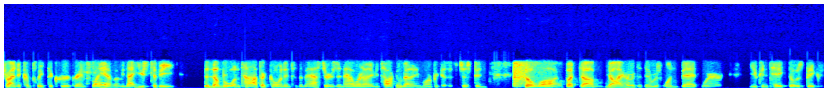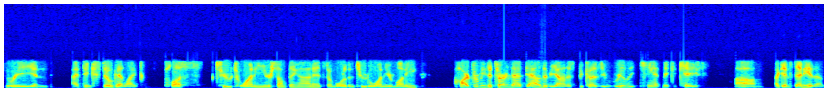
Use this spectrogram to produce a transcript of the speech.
trying to complete the career Grand Slam. I mean, that used to be the number one topic going into the Masters, and now we're not even talking about it anymore because it's just been so long. But um, no, I heard that there was one bet where you can take those big three and I think still get like plus 220 or something on it, so more than two to one your money. Hard for me to turn that down, to be honest, because you really can't make a case um, against any of them,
